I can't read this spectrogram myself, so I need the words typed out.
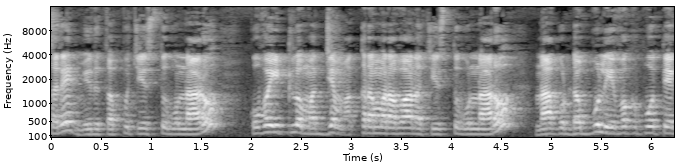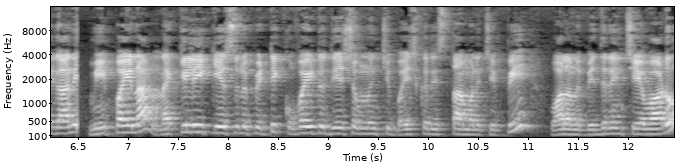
సరే మీరు తప్పు చేస్తూ ఉన్నారు. కువైట్లో మద్యం అక్రమ రవాణా చేస్తూ ఉన్నారు. నాకు డబ్బులు ఇవ్వకపోతే గాని మీ పైన నకిలీ కేసులు పెట్టి కువైట్ దేశం నుంచి బహిష్కరిస్తామని చెప్పి వాళ్ళని బెదిరించేవాడు.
